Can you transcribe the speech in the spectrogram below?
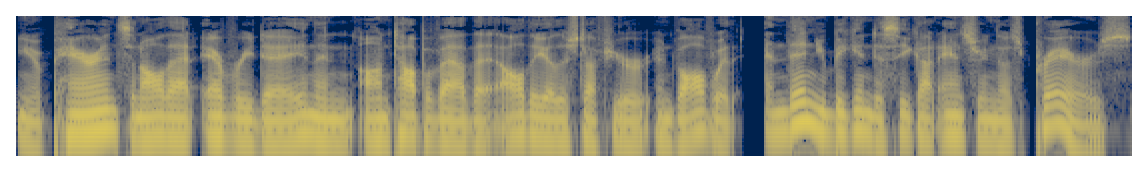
you know, parents and all that every day and then on top of that all the other stuff you're involved with, and then you begin to see God answering those prayers,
